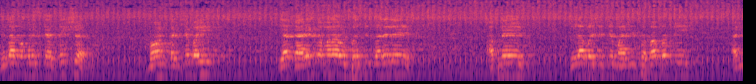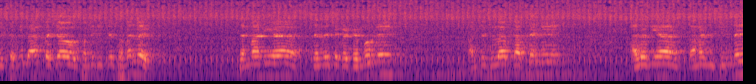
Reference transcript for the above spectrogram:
जिल्हा काँग्रेसचे अध्यक्ष मोहन पंचबाई या कार्यक्रमाला उपस्थित झालेले आपले जिल्हा परिषदचे माजी सभापती आणि संविधान बचाव समितीचे समन्वयक सन्माननीय चंद्रशेखर टेंभुर्णे आमचे गुलाब कापसेजी आदरणीय तानाजी शिंदे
